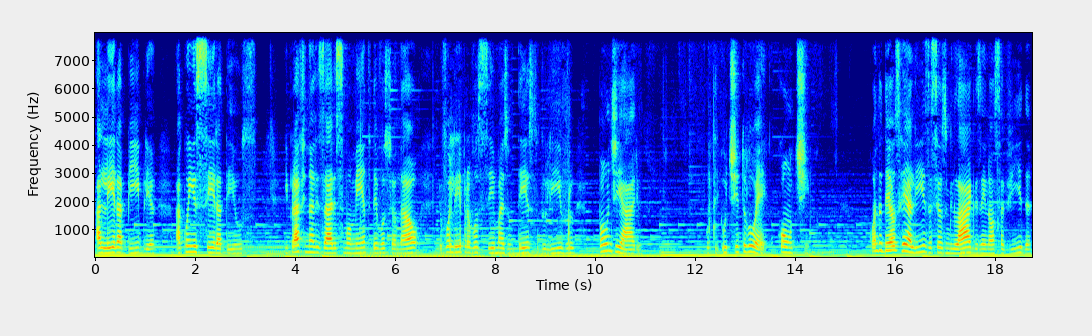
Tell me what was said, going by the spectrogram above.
a ler a Bíblia, a conhecer a Deus. E para finalizar esse momento devocional, eu vou ler para você mais um texto do livro Pão Diário. O, o título é Conte. Quando Deus realiza seus milagres em nossa vida,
